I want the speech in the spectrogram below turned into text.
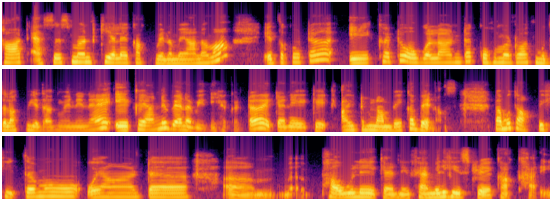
heart assessment කියලා එකක් වෙනම යනවා. එතකොට ඒකට ඕගොල්ලන්ට කොහොමටවත් මුදලක් වියදම් වෙන්නේ නැහැ. ඒක යන්නේ වෙන විදිහකට. ඒ කියන්නේ ඒකේ item number එක වෙනස්. නමුත් අපි හිතමු ඔයාට පවුලේ කියන්නේ family history එකක් හරි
